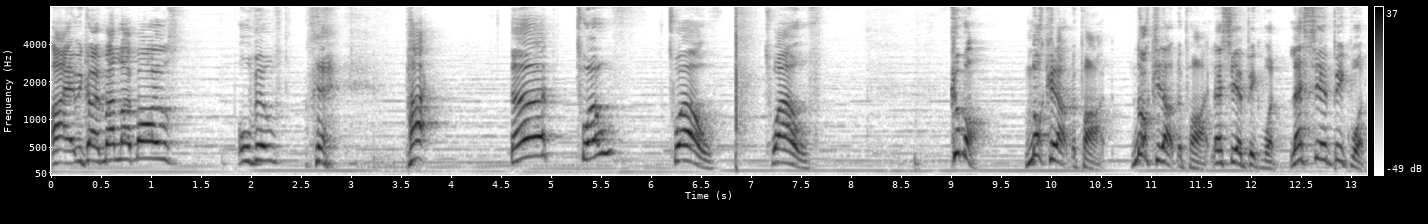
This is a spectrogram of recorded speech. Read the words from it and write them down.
All right, we go. Man like Miles. Orville. Pack. Third. 12? 12. 12. Come on. Knock it out the park. Knock it out the park. Let's see a big one. Let's see a big one.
